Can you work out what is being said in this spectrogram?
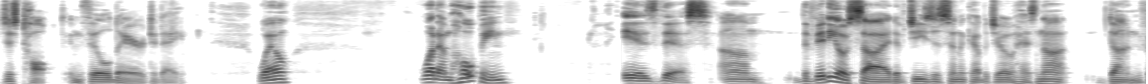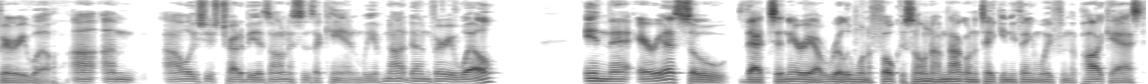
just talked and filled air today. Well, what I'm hoping is this. Um, the video side of Jesus and a Cup of Joe has not done very well. Uh, I'm I always just try to be as honest as I can. We have not done very well in that area, so that's an area I really want to focus on. I'm not going to take anything away from the podcast.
